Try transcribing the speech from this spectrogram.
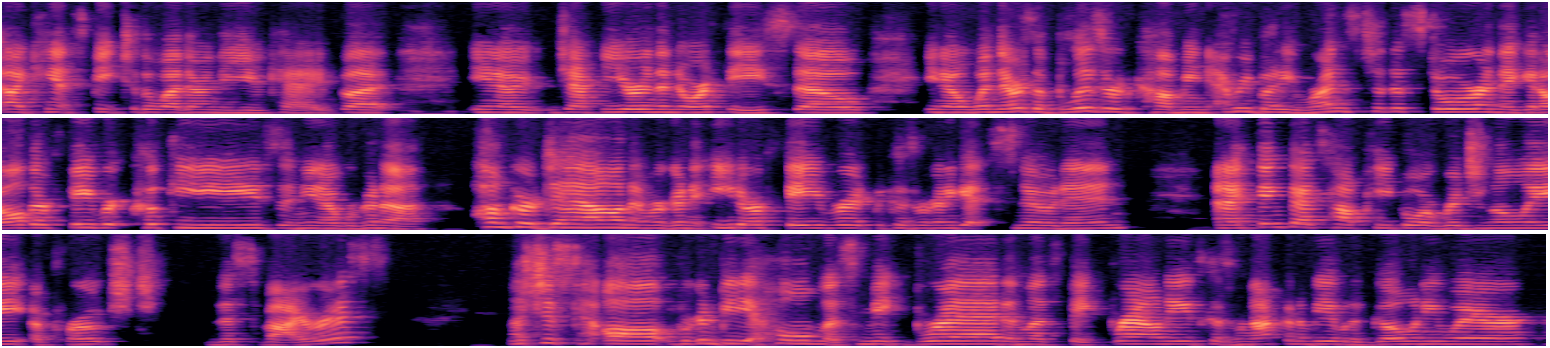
I can't speak to the weather in the UK, but you know, Jackie, you're in the Northeast. So, you know, when there's a blizzard coming, everybody runs to the store and they get all their favorite cookies. And, you know, we're going to hunker down and we're going to eat our favorite because we're going to get snowed in. And I think that's how people originally approached this virus. Let's just all, we're going to be at home. Let's make bread and let's bake brownies because we're not going to be able to go anywhere.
